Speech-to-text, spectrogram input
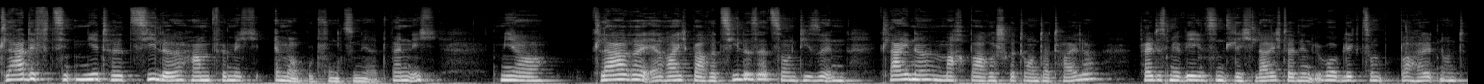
Klar definierte Ziele haben für mich immer gut funktioniert. Wenn ich mir klare, erreichbare Ziele setze und diese in kleine, machbare Schritte unterteile, fällt es mir wesentlich leichter, den Überblick zu behalten und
